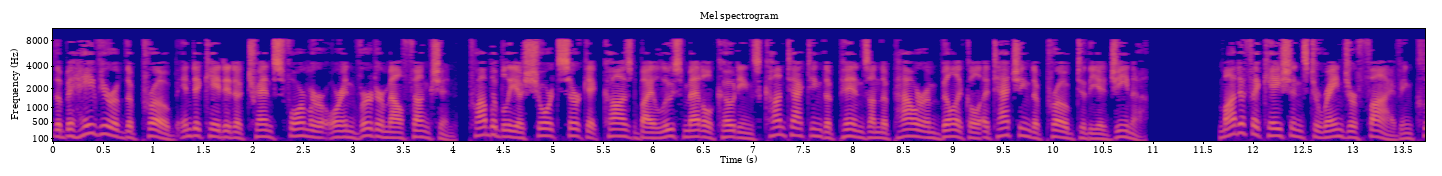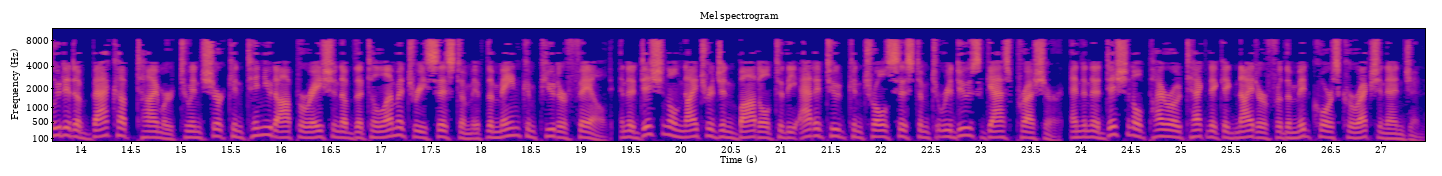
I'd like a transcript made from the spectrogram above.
The behavior of the probe indicated a transformer or inverter malfunction, probably a short circuit caused by loose metal coatings contacting the pins on the power umbilical attaching the probe to the Agena. Modifications to Ranger 5 included a backup timer to ensure continued operation of the telemetry system if the main computer failed, an additional nitrogen bottle to the attitude control system to reduce gas pressure, and an additional pyrotechnic igniter for the midcourse correction engine.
